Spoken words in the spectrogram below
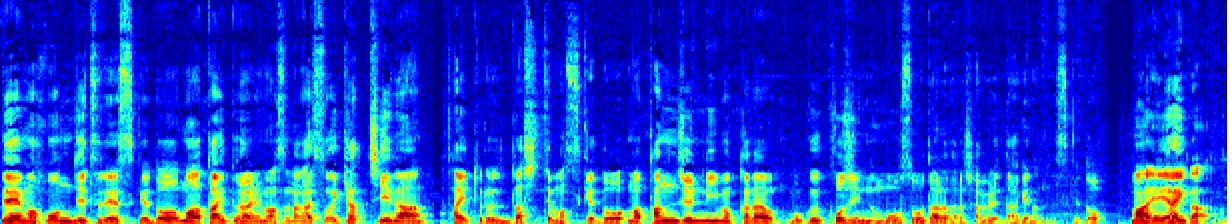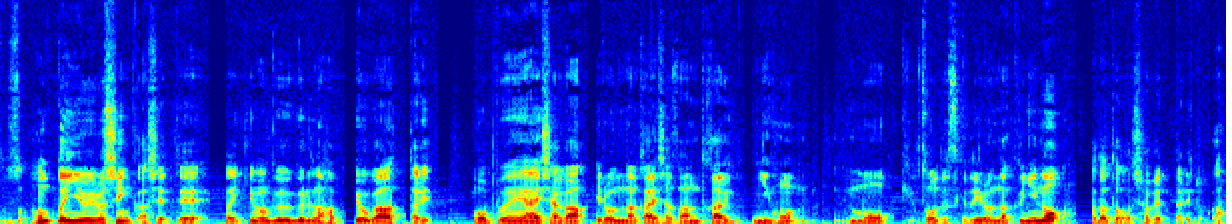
で、まあ本日ですけど、まあタイトルあります。なんかすごいキャッチーなタイトル出してますけど、まあ単純に今から僕個人の妄想をダラダラ喋るだけなんですけど、まあ AI が本当にいろいろ進化してて、最近は Google の発表があったり、オープン AI 社がいろんな会社さんとか日本もそうですけどいろんな国の方と喋ったりとか、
